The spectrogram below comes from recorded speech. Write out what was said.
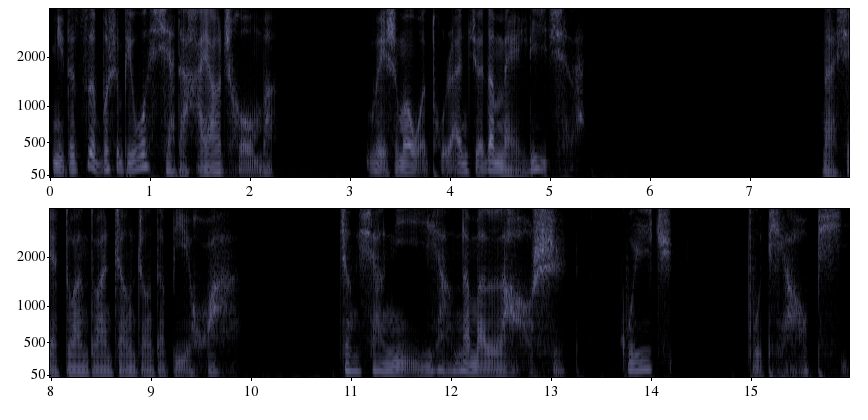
你的字不是比我写的还要丑吗？为什么我突然觉得美丽起来？那些端端正正的笔画。正像你一样那么老实、规矩、不调皮。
